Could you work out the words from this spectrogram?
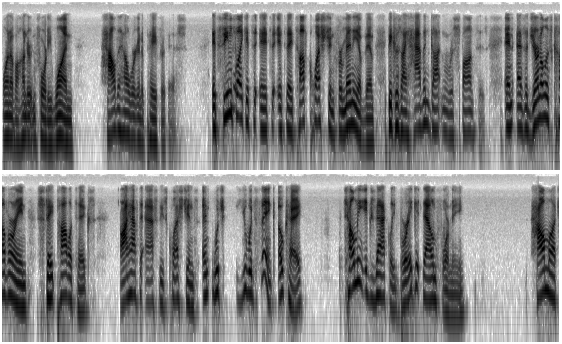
one of 141, how the hell we're going to pay for this. It seems like it's it's it's a tough question for many of them because I haven't gotten responses. And as a journalist covering state politics, I have to ask these questions and which you would think, okay, tell me exactly, break it down for me how much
